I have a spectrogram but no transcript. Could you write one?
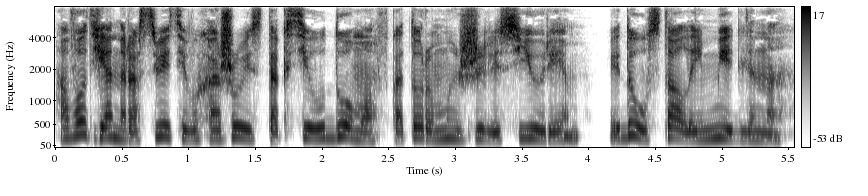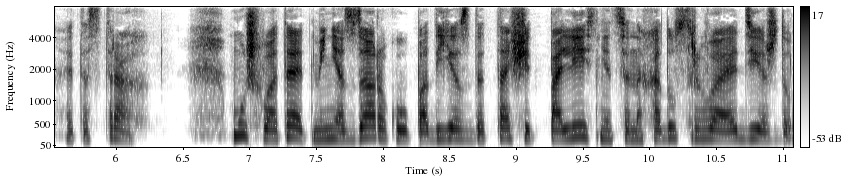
А вот я на рассвете выхожу из такси у дома, в котором мы жили с Юрием. Иду устало и медленно. Это страх. Муж хватает меня за руку у подъезда, тащит по лестнице, на ходу срывая одежду.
